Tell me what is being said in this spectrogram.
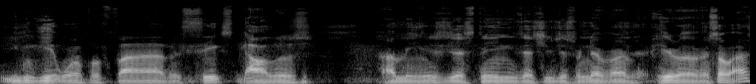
You can get one for five and six dollars. I mean, it's just things that you just would never hear of. And so I,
